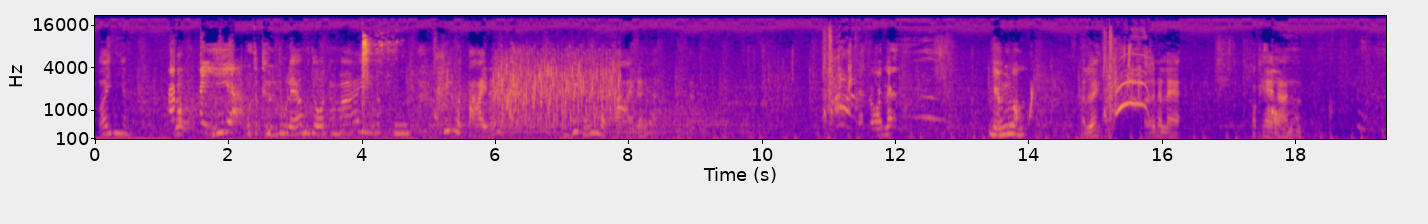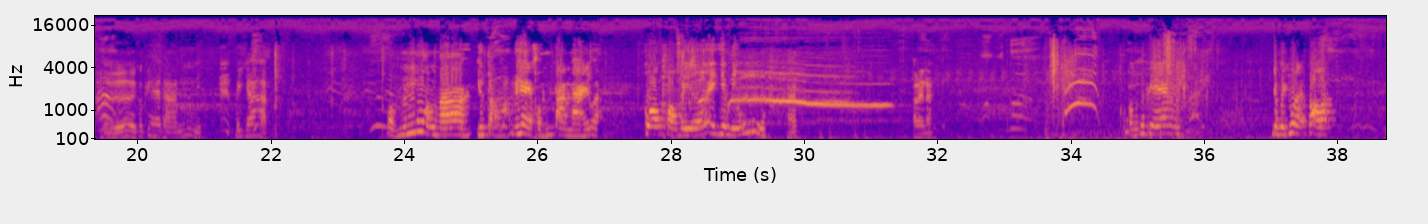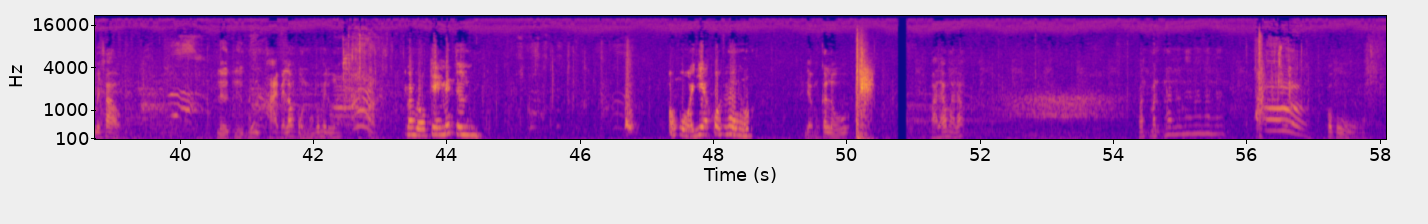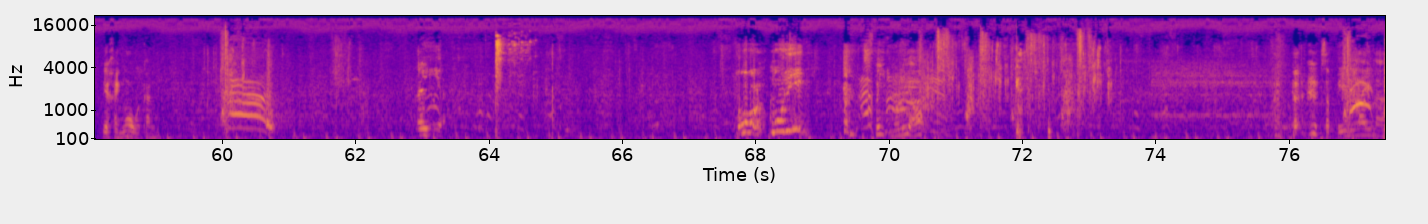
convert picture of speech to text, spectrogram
เฮ้ยมึงอยันเอ้าไอ้เหี้ยกูจะถึงอยู่แล้วมึงโยนทำไม แล้วกูวิ่งมาตายนะเนี่ยมึงให้กูวิ่งมาตายนะเนี่ยนอนแล้วยังง่วงมาเลย เออ นั่นแหละ ก็แค่นั้น เออ ก็แค่นั้น ไม่ยาก ผมม่วงมาหรือเปล่าวะไม่ใช่ของน้ำตาลนายหรือเปล่ากูเอาของมาเยอะไอ้เหี้ยมิวฮะ อะไรนะ ของกูแพงเดี๋ยวไปช่วยเปล่าวะไม่เฝ้า หรือหรือมันหายไปล่องหนกูก็ไม่รู้นะ มันบอกเกงไม่ตึง โอ้โหเหี้ยโคตรงงเดี๋ยวมันก็รู้ มาแล้วมาแล้ว มันมันนั่นนั่นนั่นนั่นนั่นโอ้โหเนี่ยใครโง่กว่ากันไอ้เหี้ยโอ้โหมูลี่เฮ้ยโมลี่เหรอ สปีนไล่ละ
